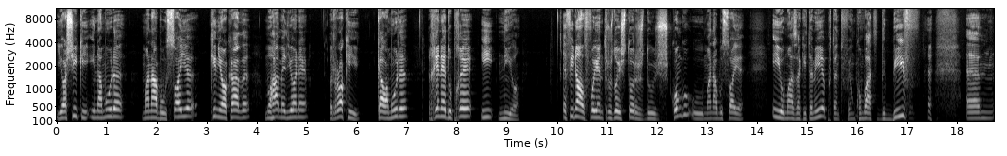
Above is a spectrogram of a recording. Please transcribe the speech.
Yoshiki Inamura, Manabu Soya, Kinyo Okada, Mohamed Yone, Rocky Kawamura, René Dupré e Nio. A final foi entre os dois touros dos Congo, o Manabu Soya e o Masaki Tamiya, portanto foi um combate de bife. um,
